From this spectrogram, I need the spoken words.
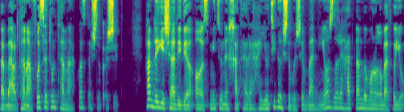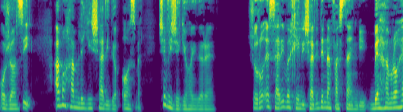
و بر تنفستون تمرکز داشته باشید. حمله شدید آسم می‌تونه خطر حیاتی داشته باشه و نیاز داره حتما به مراقبت های اورژانسی. اما حمله شدید آسم چه ویژگی هایی داره؟ شروع سریع و خیلی شدید نفستنگی به همراه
